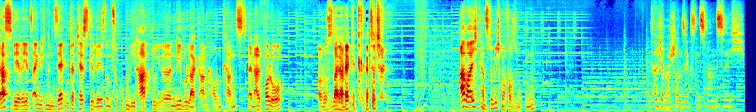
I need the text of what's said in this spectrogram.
Das wäre jetzt eigentlich ein sehr guter Test gewesen, um zu gucken, wie hart du äh, Nebulak anhauen kannst. Ein Alpollo. Aber du hast es leider weggekrittet. Aber ich kann es für mich mal versuchen. Jetzt habe ich aber schon 26.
